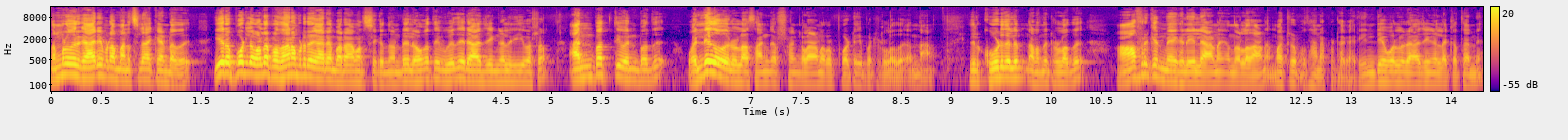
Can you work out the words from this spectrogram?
നമ്മളൊരു കാര്യം ഇവിടെ മനസ്സിലാക്കേണ്ടത് ഈ റിപ്പോർട്ടിൽ വളരെ പ്രധാനപ്പെട്ട ഒരു കാര്യം പരാമർശിക്കുന്നുണ്ട്. ലോകത്തെ വിവിധ രാജ്യങ്ങളിൽ ഈ വർഷം അൻപത്തി ഒൻപത് വലിയ തോതിലുള്ള സംഘർഷങ്ങളാണ് റിപ്പോർട്ട് ചെയ്യപ്പെട്ടിട്ടുള്ളത് എന്നാണ്. ഇതിൽ കൂടുതലും നടന്നിട്ടുള്ളത് ആഫ്രിക്കൻ മേഖലയിലാണ് എന്നുള്ളതാണ് മറ്റൊരു പ്രധാനപ്പെട്ട കാര്യം. ഇന്ത്യ പോലുള്ള രാജ്യങ്ങളിലൊക്കെ തന്നെ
